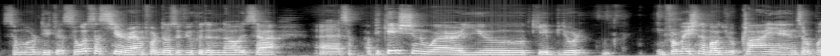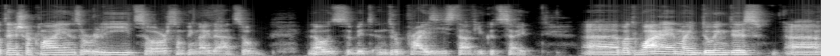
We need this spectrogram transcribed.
some more details. So what's a CRM? For those of you who don't know, it's a, it's an application where you keep your information about your clients or potential clients or leads or something like that. So, you know, it's a bit enterprisey stuff, you could say. Uh, but why am I doing this? Uh,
